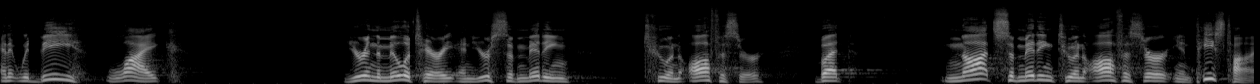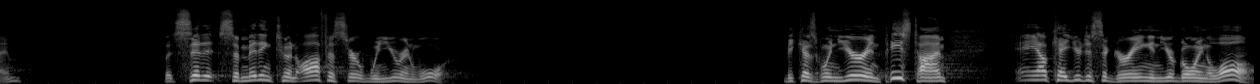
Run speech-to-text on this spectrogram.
it would be like you're in the military and you're submitting to an officer, but not submitting to an officer in peacetime, but submitting to an officer when you're in war. Because when you're in peacetime, eh, okay, you're just agreeing and you're going along.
